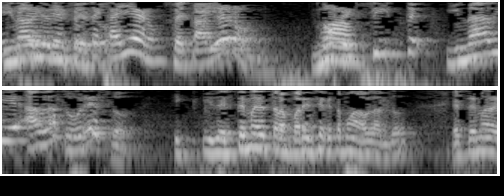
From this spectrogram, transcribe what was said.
y nadie dice Se cayeron. Se cayeron. No existe y nadie habla sobre eso. Y, del tema de transparencia que estamos hablando, el tema de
